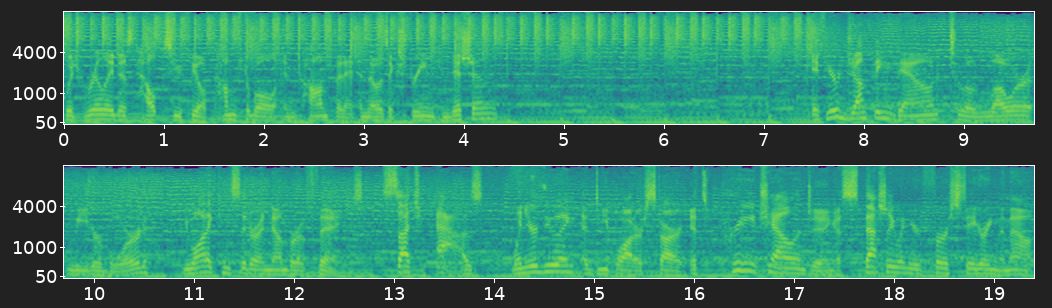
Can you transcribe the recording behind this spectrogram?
which really just helps you feel comfortable and confident in those extreme conditions. If you're jumping down to a lower liter board, you want to consider a number of things, such as when you're doing a deep water start, it's pretty challenging, especially when you're first figuring them out.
